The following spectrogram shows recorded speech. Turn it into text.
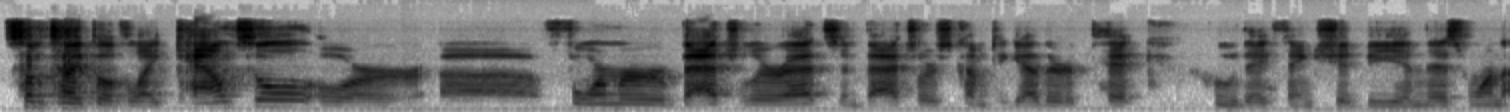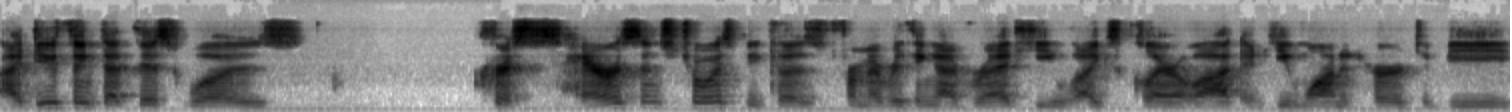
some type of like council or uh, former bachelorettes and bachelors come together to pick who they think should be in this one. I do think that this was Chris Harrison's choice because from everything I've read, he likes Clare a lot and he wanted her to be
